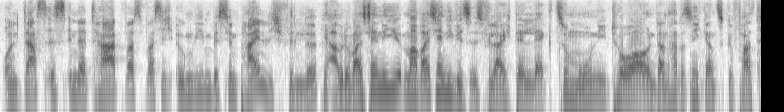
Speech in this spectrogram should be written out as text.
Und das ist in der Tat was, was ich irgendwie ein bisschen peinlich finde. Ja, aber du weißt ja nie, man weiß ja nie, wie es ist. Vielleicht der Lag zum Monitor und dann hat es nicht ganz gefasst.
